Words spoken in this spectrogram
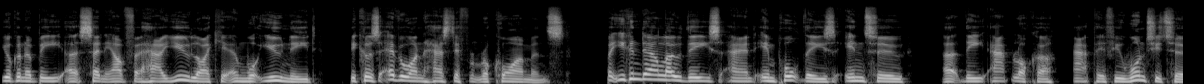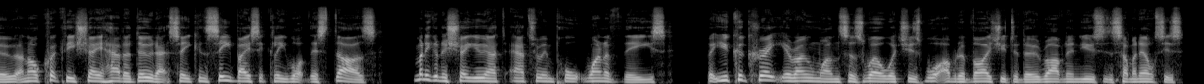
you're going to be uh, setting it up for how you like it and what you need because everyone has different requirements. But you can download these and import these into uh, the AppLocker app if you wanted to, and I'll quickly show you how to do that so you can see basically what this does. I'm only going to show you how, to import one of these, but you could create your own ones as well, which is what I would advise you to do rather than using someone else's.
